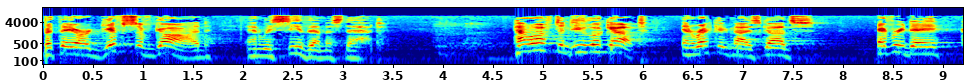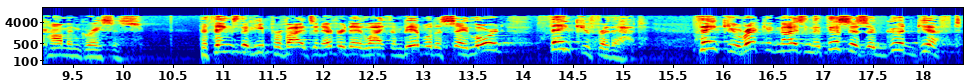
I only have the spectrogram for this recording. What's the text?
but they are gifts of God, and we see them as that. How often do you look out and recognize God's everyday common graces? the things that He provides in everyday life, and be able to say, Lord, thank you for that. Thank you, recognizing that this is a good gift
